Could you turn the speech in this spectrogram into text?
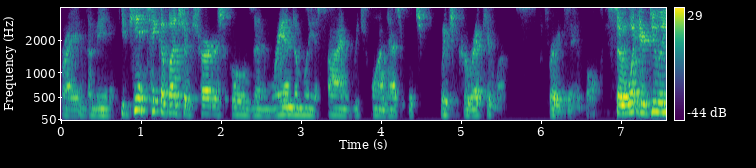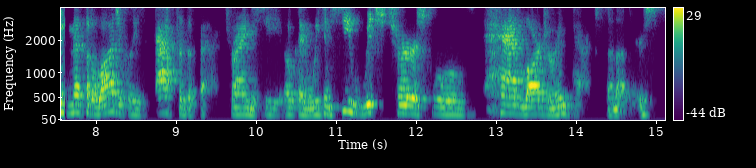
right? I mean you can't take a bunch of charter schools and randomly assign which one has which which curriculums for example. So what you're doing methodologically is after the fact trying to see okay we can see which charter schools had larger impacts than others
